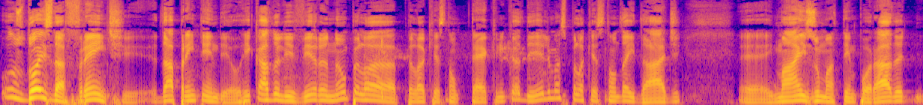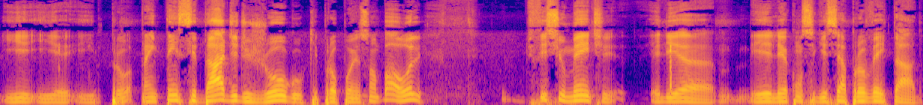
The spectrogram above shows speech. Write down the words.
os dois da frente dá para entender. O Ricardo Oliveira não pela, pela questão técnica dele, mas pela questão da idade. É, mais uma temporada e, e, e para a intensidade de jogo que propõe o São Paulo, dificilmente ele ia, ele ia conseguir ser aproveitado.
